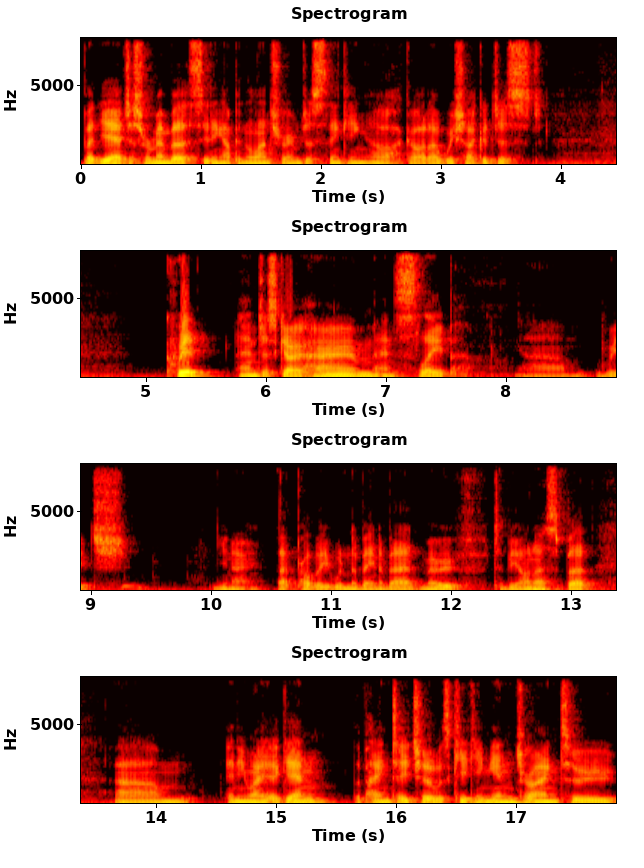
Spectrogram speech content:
but yeah, just remember sitting up in the lunchroom just thinking, oh God, I wish I could just quit and just go home and sleep, um, which, you know, that probably wouldn't have been a bad move, to be honest. But um, anyway, again, the pain teacher was kicking in, trying to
